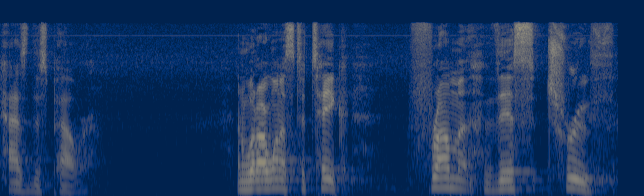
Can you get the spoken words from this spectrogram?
has this power. And what I want us to take from this truth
